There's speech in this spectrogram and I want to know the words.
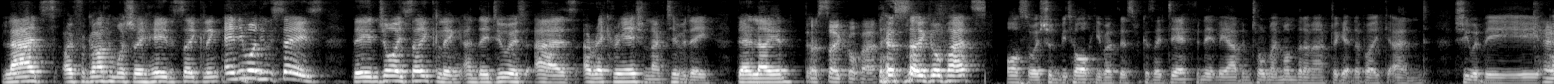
lads, I forgot how much I hated cycling. Anyone who says they enjoy cycling and they do it as a recreational activity, they're lying. They're psychopaths. They're psychopaths. Also, I shouldn't be talking about this because I definitely haven't told my mum that I'm after getting a bike and she would be Kevin.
